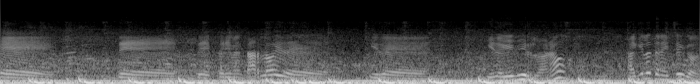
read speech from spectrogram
eh, de, experimentarlo y de, y, de, y de vivirlo, ¿no? Aquí lo tenéis, chicos.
